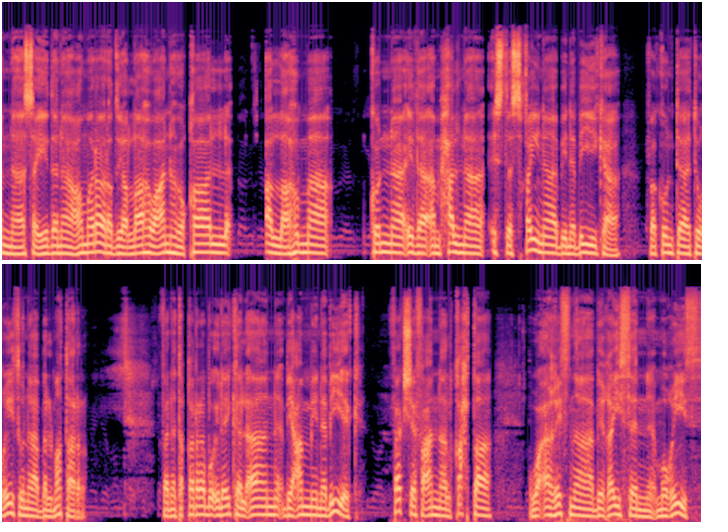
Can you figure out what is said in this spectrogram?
أن سيدنا عمر رضي الله عنه قال اللهم كنا إذا أمحلنا استسقينا بنبيك فكنت تغيثنا بالمطر. فنتقرب إليك الآن بعم نبيك. فاكشف عنا القحط وأغثنا بغيث مغيث.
